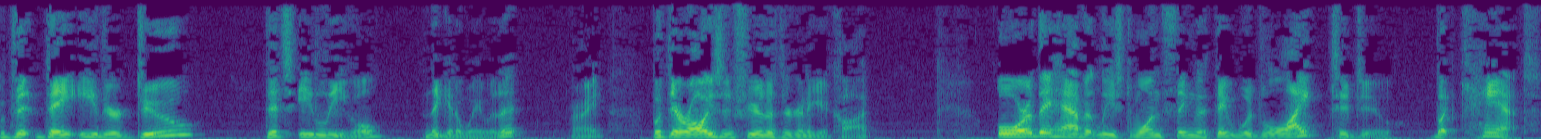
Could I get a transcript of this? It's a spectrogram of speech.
that they either do that's illegal and they get away with it, right? But they're always in fear that they're going to get caught. Or they have at least one thing that they would like to do but can't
